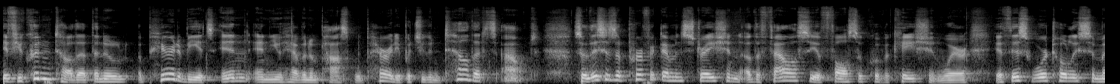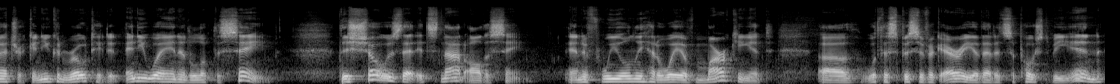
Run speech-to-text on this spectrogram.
If you couldn't tell that, then it would appear to be it's in and you have an impossible parity, but you can tell that it's out. So this is a perfect demonstration of the fallacy of false equivocation, where if this were totally symmetric and you can rotate it any way and it'll look the same, this shows that it's not all the same. And if we only had a way of marking it, uh, with a specific area that it's supposed to be in,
